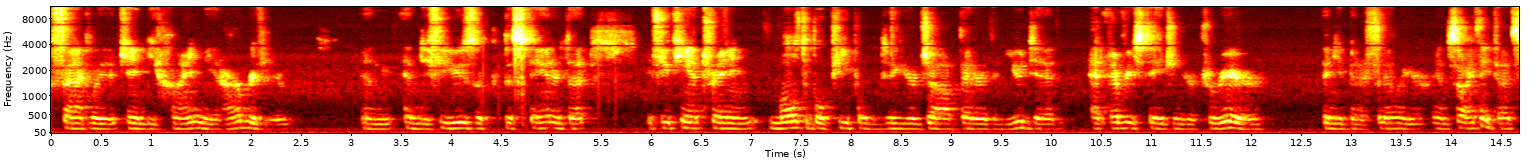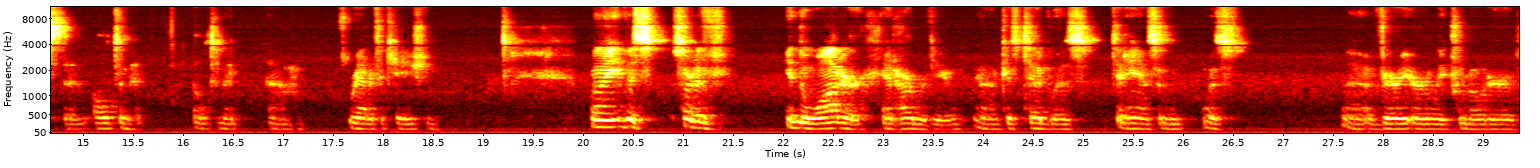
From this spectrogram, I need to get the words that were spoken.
faculty that came behind me at Harborview, and and if you use the, the standard that if you can't train multiple people to do your job better than you did at every stage in your career, then you've been a failure. And so I think that's the ultimate ultimate um, ratification. Well, it was sort of in the water at Harborview because uh, Ted was Ted Hansen was uh, a very early promoter of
